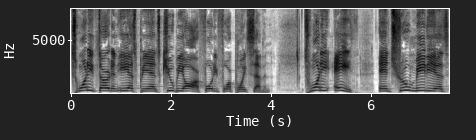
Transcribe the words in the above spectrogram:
23rd in ESPN's QBR, 44.7, 28th in TruMedia's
